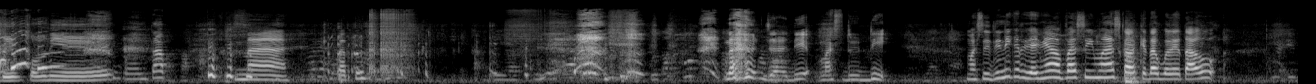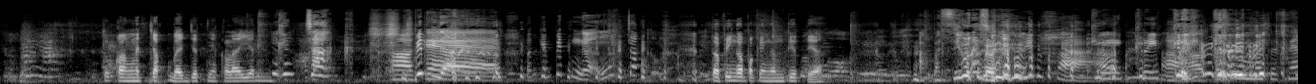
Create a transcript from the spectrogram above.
people nih. Mantap. Nah, kita tuh Nah, jadi Mas Dudi Mas Dudi ini kerjanya apa sih Mas? Kalau kita boleh tahu. Tukang ngecek budgetnya klien, ngecak. Oke. Pit nggak? Pakai pit nggak ngecak? Tapi nggak pakai ngentit ya. Apa sih? Nah, Krik krik krik. maksudnya?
